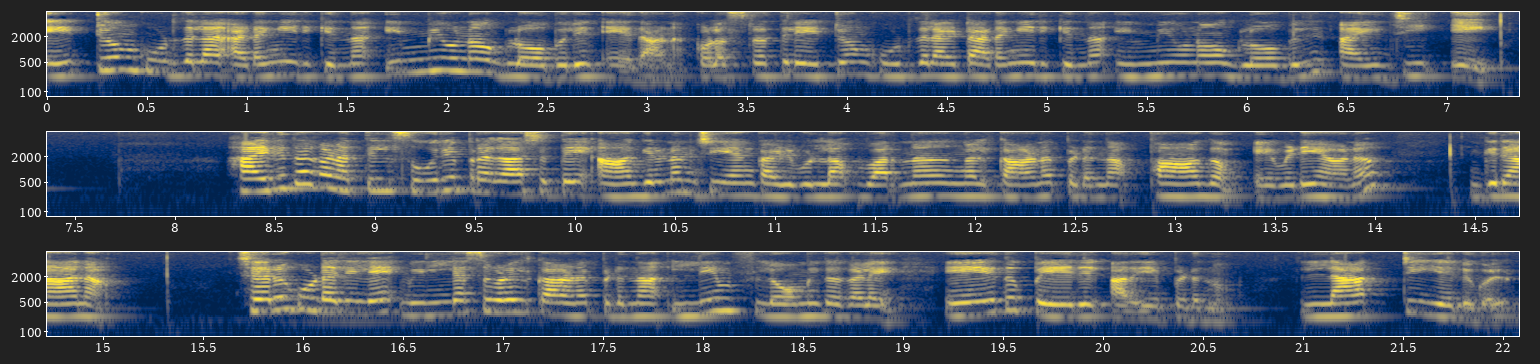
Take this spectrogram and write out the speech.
ഏറ്റവും കൂടുതലായി അടങ്ങിയിരിക്കുന്ന ഇമ്മ്യൂണോ ഗ്ലോബുലിൻ ഏതാണ്? കൊളസ്ട്രത്തിൽ ഏറ്റവും കൂടുതലായിട്ട് അടങ്ങിയിരിക്കുന്ന ഇമ്മ്യൂണോ ഗ്ലോബുലിൻ ഐ ജി എ ഹരിതകണത്തിൽ സൂര്യപ്രകാശത്തെ ആഗിരണം ചെയ്യാൻ കഴിവുള്ള വർണകങ്ങൾ കാണപ്പെടുന്ന ഭാഗം എവിടെയാണ്? ഗ്രാന. ചെറുകുടലിലെ വില്ലസുകളിൽ കാണപ്പെടുന്ന ലിംഫ് ലോമികകളെ ഏതു പേരിൽ അറിയപ്പെടുന്നു? ലാക്ടിയലുകൾ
